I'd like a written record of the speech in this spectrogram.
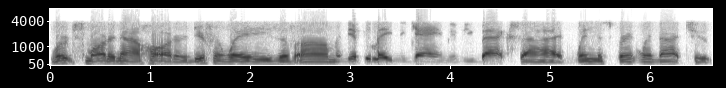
work smarter, not harder. Different ways of um, manipulating the game. If you backside, when the sprint, when not to.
